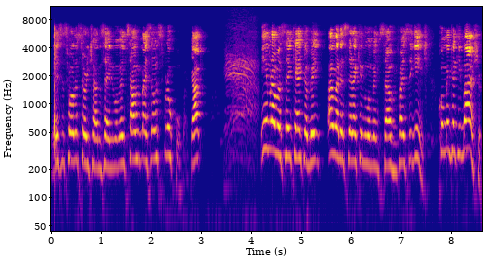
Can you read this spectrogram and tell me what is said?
esses foram sorteados aí no momento salve, mas não se preocupa, tá? E pra você que quer também aparecer aqui no Momento Salve, faz o seguinte, comenta aqui embaixo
